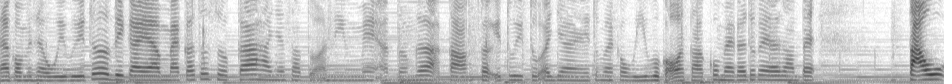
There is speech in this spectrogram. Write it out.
Nah kalau misalnya wibu itu lebih kayak mereka tuh suka hanya satu anime atau enggak karakter itu itu aja itu mereka wibu. Ke otaku mereka tuh kayak sampai tahu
